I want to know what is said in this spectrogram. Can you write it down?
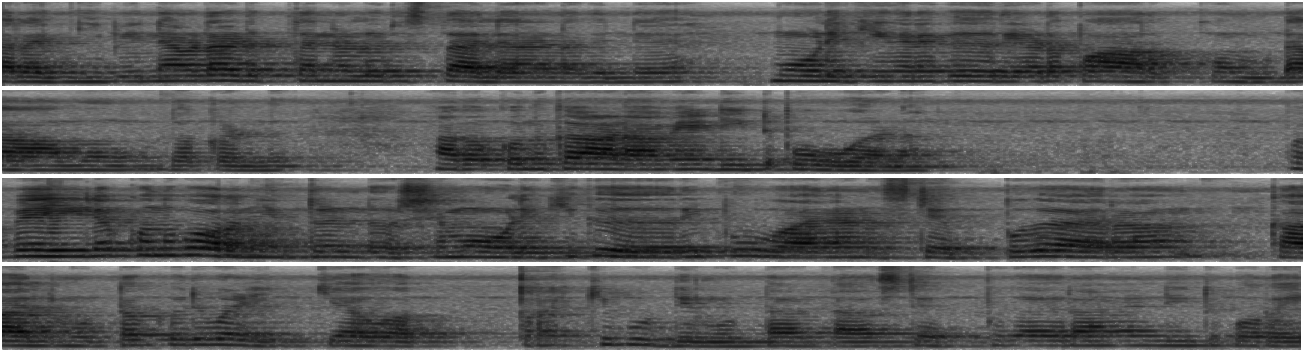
ഇറങ്ങി. പിന്നെ അവിടെ അടുത്ത് തന്നെയുള്ളൊരു സ്ഥലമാണ്. അതിന്റെ മുകളിലേക്ക് ഇങ്ങനെ കയറി അവിടെ പാർക്കും ഡാമും ഇതൊക്കെ ഉണ്ട്. അതൊക്കെ ഒന്ന് കാണാൻ വേണ്ടിയിട്ട് പോവുകയാണ്. അപ്പോൾ വെയിലൊക്കെ ഒന്ന് കുറഞ്ഞിട്ടുണ്ട്. പക്ഷെ മുകളിലേക്ക് കയറി പോകാനാണ് സ്റ്റെപ്പ് കയറാൻ കാൽമുട്ടൊക്കെ ഒരു വഴിക്കാവും. അത്രയ്ക്ക് ബുദ്ധിമുട്ടാണ് ആ സ്റ്റെപ്പ് കയറാൻ വേണ്ടിയിട്ട് കുറേ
